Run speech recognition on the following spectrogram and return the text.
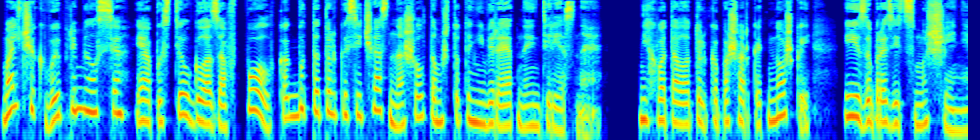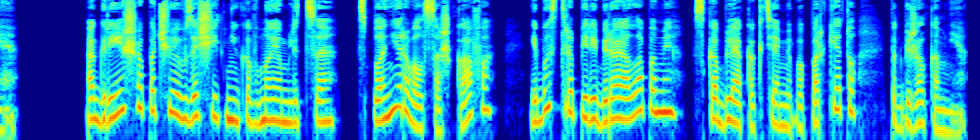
Мальчик выпрямился и опустил глаза в пол, как будто только сейчас нашел там что-то невероятно интересное. Не хватало только пошаркать ножкой и изобразить смущение. А Гриша, почуяв защитника в моем лице, спланировал со шкафа и, быстро перебирая лапами, скобля когтями по паркету, подбежал ко мне.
